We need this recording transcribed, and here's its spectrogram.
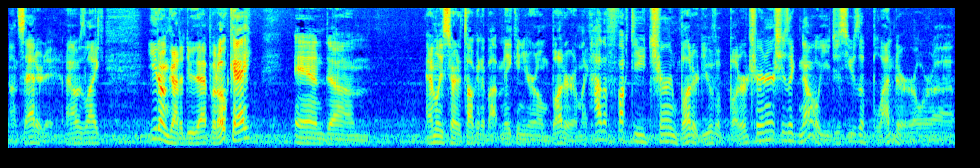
on Saturday. And I was like, you don't got to do that, but okay. And um, Emily started talking about making your own butter. I'm like, how the fuck do you churn butter? Do you have a butter churner? She's like, no, you just use a blender or a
